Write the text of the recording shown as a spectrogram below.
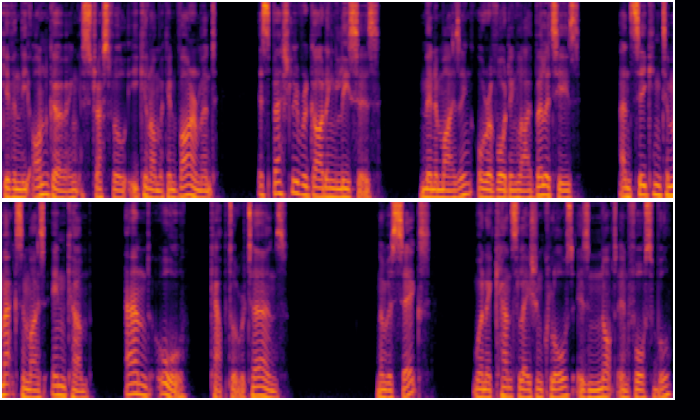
given the ongoing stressful economic environment especially regarding leases, minimizing or avoiding liabilities, and seeking to maximize income and or capital returns. Number 6, when a cancellation clause is not enforceable.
